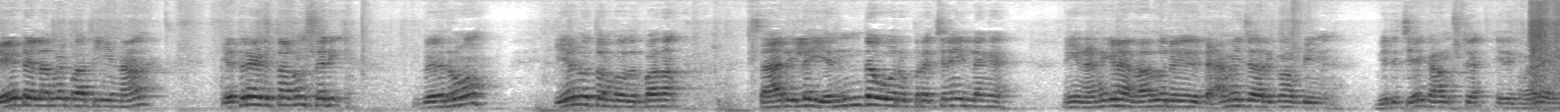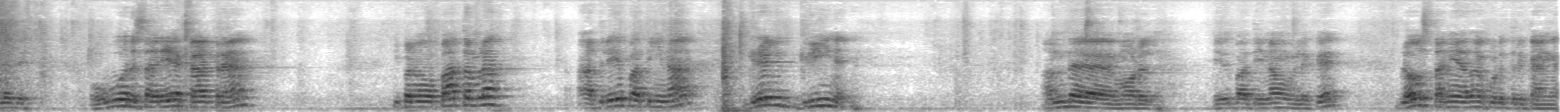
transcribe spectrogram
ரேட் எல்லாமே பார்த்தீங்கன்னா எதில் எடுத்தாலும் சரி வெறும் 750 ரூபாய் தான். சாரியில் எந்த ஒரு பிரச்சனையும் இல்லைங்க. நீங்கள் நினைக்கலாம் ஏதாவது ஒரு டேமேஜாக இருக்கும் அப்படின்னு. விரிச்சே காமிச்சிட்டேன். இதுக்கு மேலே என்னது? ஒவ்வொரு சாரியாக காட்டுறேன். இப்போ நம்ம பார்த்தோம்ல அதுலேயே பார்த்தீங்கன்னா கிரே வித் க்ரீனு அந்த மாடல் இது பார்த்தீங்கன்னா உங்களுக்கு ப்ளவுஸ் தனியாக தான் கொடுத்துருக்காங்க.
